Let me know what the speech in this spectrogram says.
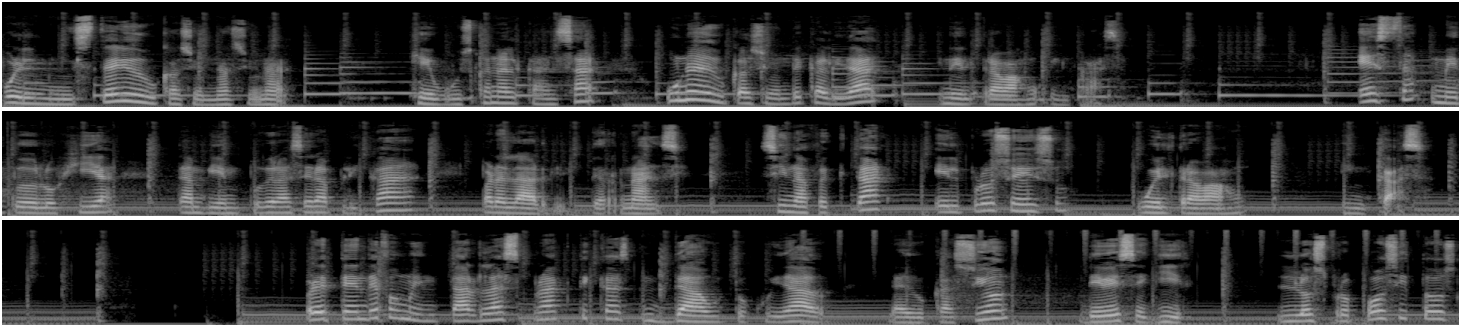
por el Ministerio de Educación Nacional, que buscan alcanzar una educación de calidad en el trabajo en casa. Esta metodología también podrá ser aplicada para la alternancia, sin afectar el proceso o el trabajo en casa. Pretende fomentar las prácticas de autocuidado. La educación debe seguir. Los propósitos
